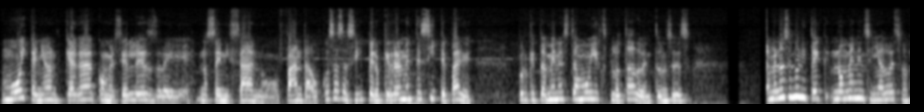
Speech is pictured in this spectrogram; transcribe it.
muy cañón, que haga comerciales de, no sé, Nissan o Fanta o cosas así, pero que realmente sí te pague. Porque también está muy explotado. Entonces, al menos en Unitec no me han enseñado eso.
